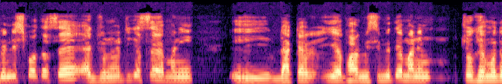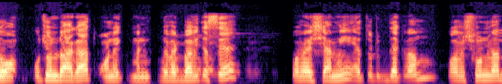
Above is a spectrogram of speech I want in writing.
ব্যান্ডেজ করতেছে একজনে ঠিক আছে? মানে এই ডাক্তার ইয়ে ফার্মেসিতে মানে চোখের মধ্যে প্রচণ্ড আঘাত, অনেক মানে ব্যাপার ভাবিতেছে। পরে এসে আমি এতটুকু দেখলাম, পরে শুনলাম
